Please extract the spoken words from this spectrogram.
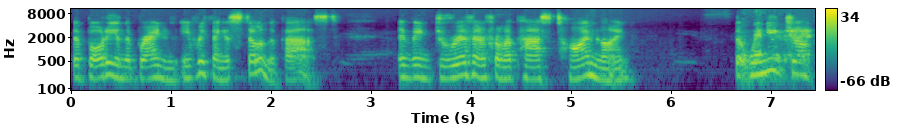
The body and the brain and everything is still in the past and being driven from a past timeline. But when you jump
